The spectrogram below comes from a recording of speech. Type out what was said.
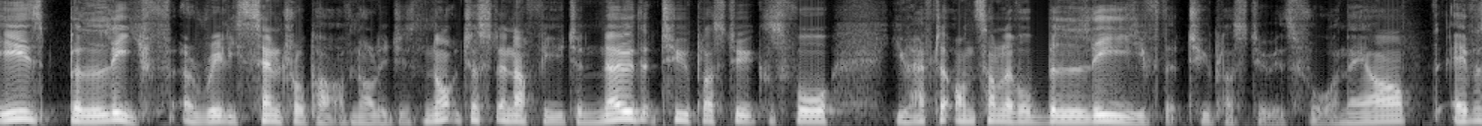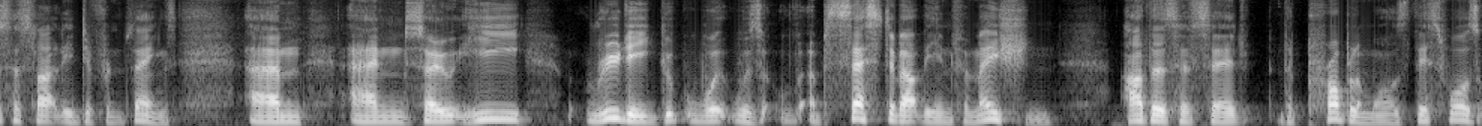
is belief a really central part of knowledge? It's not just enough for you to know that two plus two equals four. You have to, on some level, believe that two plus two is four, and they are ever so slightly different things. Um, and so he, Rudy, was obsessed about the information. Others have said the problem was this was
